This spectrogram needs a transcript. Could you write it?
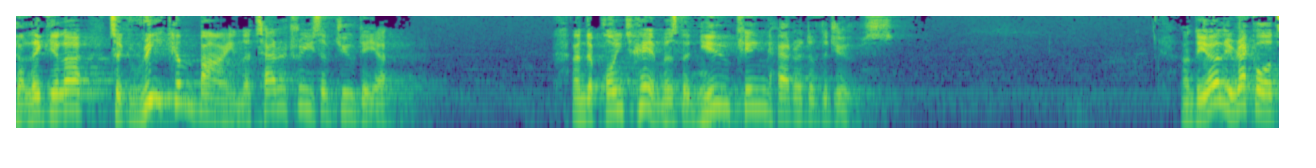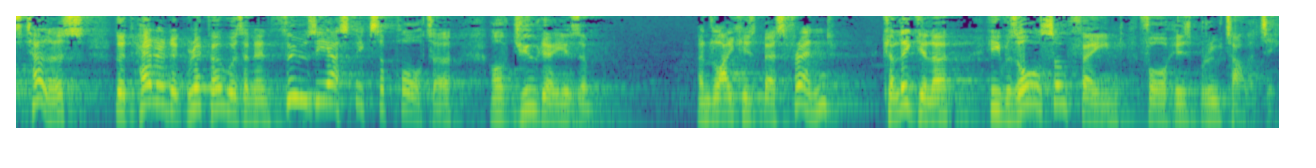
Caligula, to recombine the territories of Judea and appoint him as the new King Herod of the Jews. And the early records tell us that Herod Agrippa was an enthusiastic supporter of Judaism. And like his best friend, Caligula, he was also famed for his brutality.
